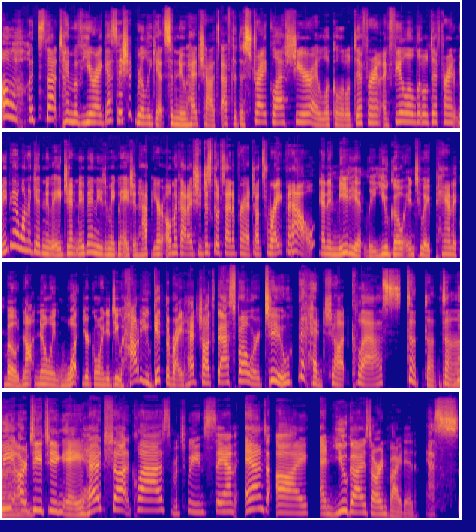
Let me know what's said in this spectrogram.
Oh, it's that time of year. I guess I should really get some new headshots. After the strike last year, I look a little different. I feel a little different. Maybe I want to get a new agent. Maybe I need to make my agent happier. Oh my God, I should just go sign up for headshots right now. And immediately you go into a panic mode, not knowing what you're going to do. How do you get the right headshots? Fast forward to the headshot class. Dun, dun, dun. We are teaching a headshot class between Sam and I, and you guys are invited. Yes.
